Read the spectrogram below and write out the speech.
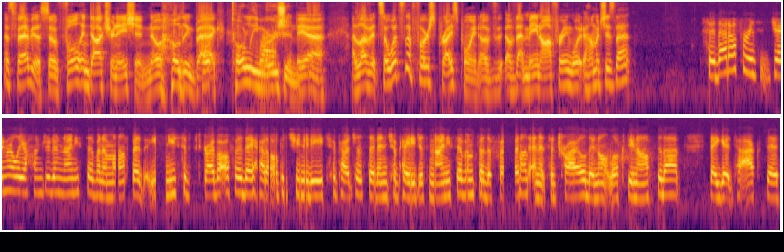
That's fabulous. So full indoctrination, no holding back. Total immersion. Yeah. I love it. So what's the first price point of of that main offering? What how much is that? So that offer is generally 197 a month, but new subscriber offer, they have the opportunity to purchase it and to pay just 97 for the first month, and it's a trial. They're not locked in after that. They get to access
